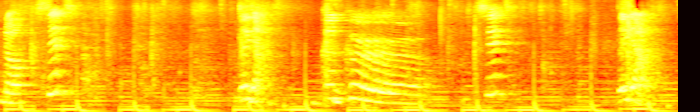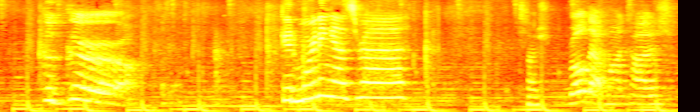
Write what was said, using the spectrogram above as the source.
No, sit. Lay down. Good girl. Sit. Lay down. Good girl. Good morning, Ezra. Roll that montage.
